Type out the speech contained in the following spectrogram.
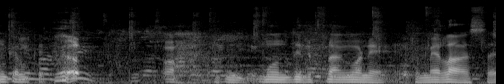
আগামীকালকে মন্দির প্রাঙ্গণে মেলা আছে।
